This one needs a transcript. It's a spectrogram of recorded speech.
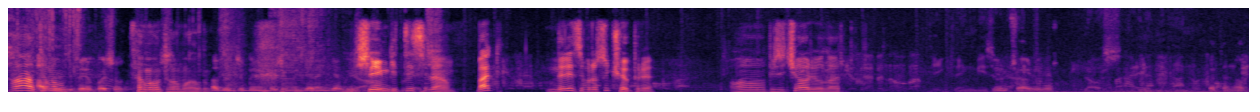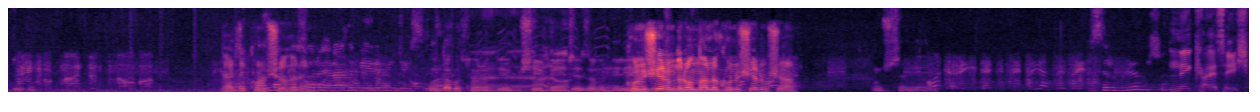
Ha Az tamam. önce benim başım Tamam tamam aldım. Az önce benim başıma gelen gelmiyor. Şeyim gitti silahım. Bak. Neresi burası? Köprü. Aa bizi çağırıyorlar. Benim çağırıyorlar. Hakikaten ne yapıyorsun? Nerede 10 konuşuyorlar dakika ya? sonra herhalde bir yere bineceksin. 10 dakika sonra diye bir şey bineceğiz ama nereye Konuşuyorum dur onlarla konuşuyorum şu an. Konuş sen ya. Sesleri duyuyor musun? Nick heiße ich.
